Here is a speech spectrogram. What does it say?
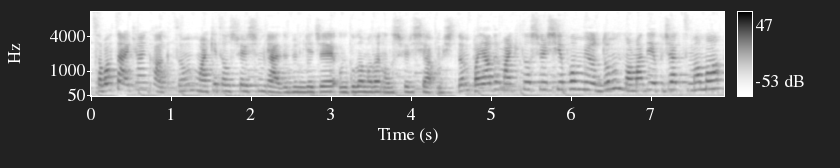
Sabah da erken kalktım. Market alışverişim geldi. Dün gece uygulamadan alışveriş yapmıştım. Bayağıdır market alışverişi yapamıyordum. Normalde yapacaktım ama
